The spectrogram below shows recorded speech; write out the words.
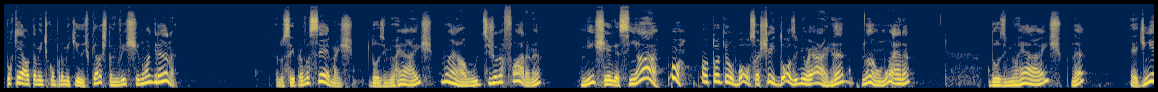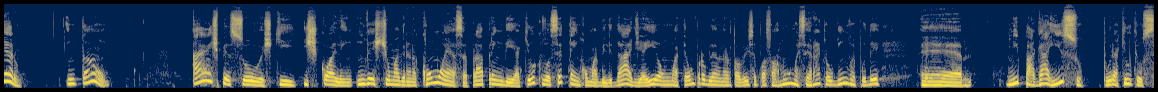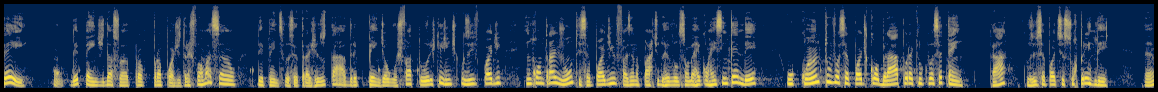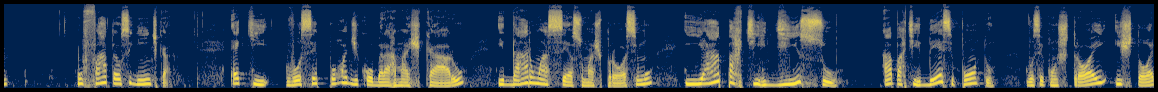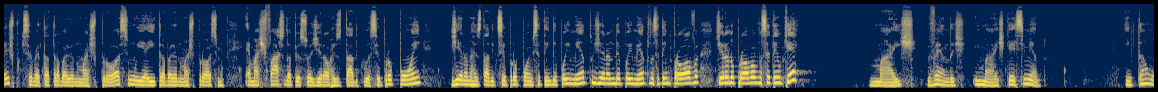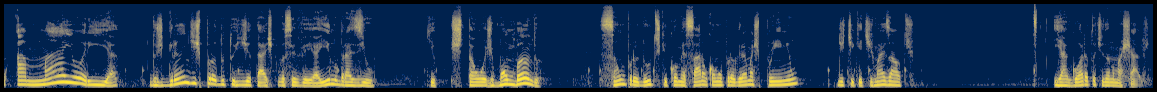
Por que altamente comprometidas? Porque elas estão investindo uma grana. Eu não sei para você, mas 12 mil reais não é algo de se jogar fora, né? Ninguém chega assim, ah, pô, eu tô aqui no bolso, achei 12 mil reais, né? Não, não é, né? 12 mil reais, né? É dinheiro. Então, as pessoas que escolhem investir uma grana como essa para aprender aquilo que você tem como habilidade, aí é um, até um problema, né? Talvez você possa falar, mas será que alguém vai poder é, me pagar isso por aquilo que eu sei? Bom, depende da sua proposta de transformação, depende se você traz resultado, depende de alguns fatores que a gente, inclusive, pode encontrar junto. E você pode, fazendo parte do Revolução da Recorrência, entender o quanto você pode cobrar por aquilo que você tem, tá? Inclusive, você pode se surpreender, né? O fato é o seguinte, cara, é que você pode cobrar mais caro e dar um acesso mais próximo, e a partir disso, a partir desse ponto, você constrói histórias, porque você vai estar trabalhando mais próximo, e aí trabalhando mais próximo é mais fácil da pessoa gerar o resultado que você propõe. Gerando o resultado que você propõe, você tem depoimento, gerando depoimento, você tem prova, gerando prova, você tem o quê? Mais vendas e mais crescimento. Então, a maioria dos grandes produtos digitais que você vê aí no Brasil, que estão hoje bombando, são produtos que começaram como programas premium de tickets mais altos. E agora eu tô te dando uma chave.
